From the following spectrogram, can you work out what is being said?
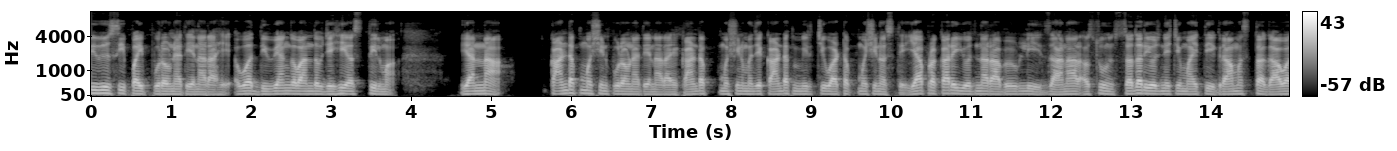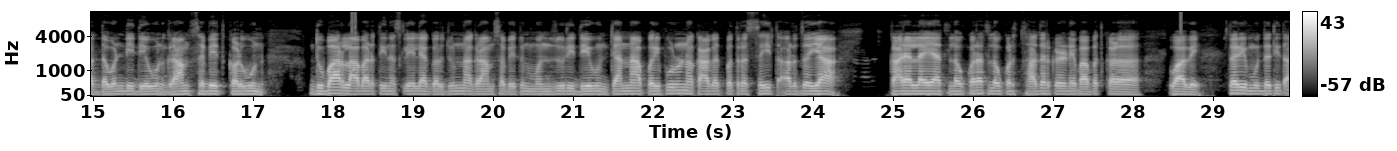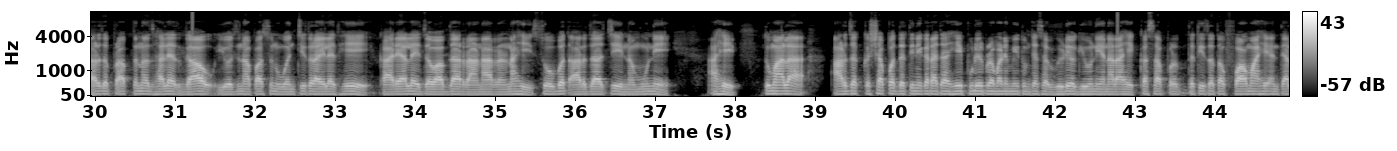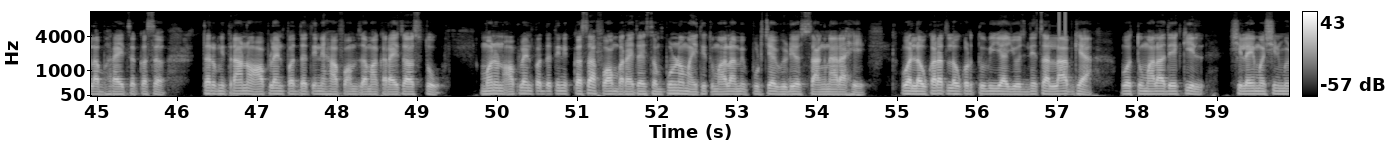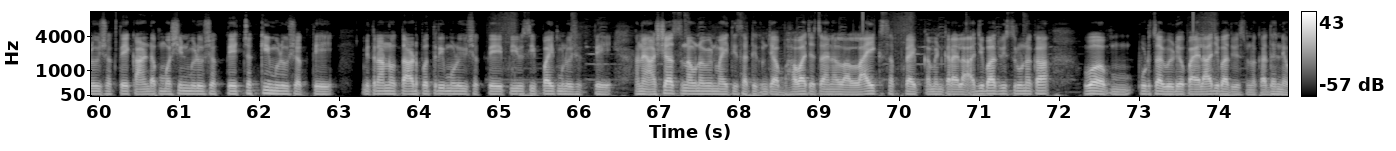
पी व्ही सी पाईप पुरवण्यात येणार आहे व दिव्यांग बांधव जेही असतील मा यांना कांडप मशीन पुरवण्यात येणार आहे. कांडप मशीन म्हणजे कांडप मिरची वाटप मशीन असते. या प्रकारे योजना राबवली जाणार असून सदर योजनेची माहिती ग्रामस्थ गावात दवंडी देऊन ग्रामसभेत कळवून दुबार लाभार्थी नसलेल्या गरजूंना ग्रामसभेतून मंजुरी देऊन त्यांना परिपूर्ण कागदपत्र सहित अर्ज या कार्यालयात लवकरात लवकर सादर करण्याबाबत कळवावे. तरी मुदतीत अर्ज प्राप्त न झाल्यास गाव योजनापासून वंचित राहिल्यात हे कार्यालय जबाबदार राहणार नाही. सोबत अर्जाचे नमुने आहे. तुम्हाला अर्ज कशा पद्धतीने करायचा हे पुढीलप्रमाणे मी तुमच्याचा व्हिडिओ घेऊन येणार आहे. कसा पद्धतीचा तो फॉर्म आहे आणि त्याला भरायचं कसं? तर मित्रांनो ऑफलाईन पद्धतीने हा फॉर्म जमा करायचा असतो. म्हणून ऑफलाईन पद्धतीने कसा फॉर्म भरायचा हे संपूर्ण माहिती तुम्हाला मी पुढच्या व्हिडिओत सांगणार आहे. व लवकरात लवकर तुम्ही या योजनेचा लाभ घ्या व तुम्हाला देखील शिलाई मशीन मिळू शकते कांडप मशीन मिळू शकते चक्की मिळू शकते मित्रांनो ताडपत्री मिळू शकते पी यू सी पाईप मिळू शकते. आणि अशाच नवनवीन माहितीसाठी तुमच्या भावाच्या चॅनलला लाईक सबस्क्राईब कमेंट करायला अजिबात विसरू नका व पुढचा व्हिडिओ पाहायला अजिबात विसरू नका. धन्यवाद.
